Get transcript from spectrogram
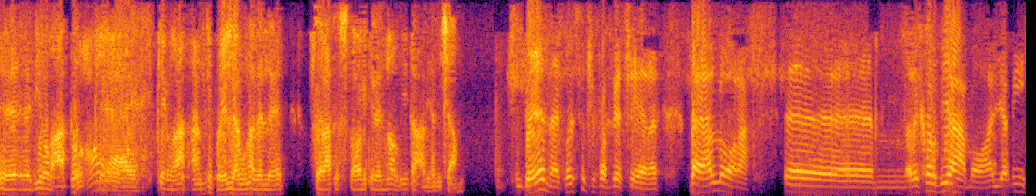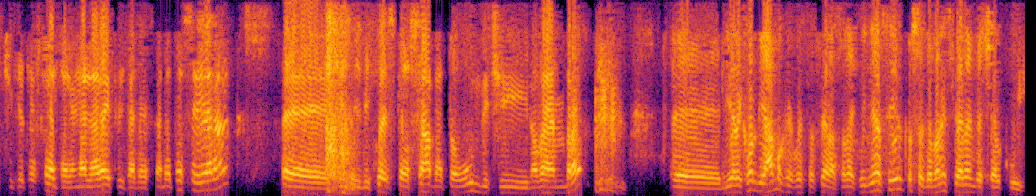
eh, di Rovato, oh. che, che una, anche quella è una delle serate storiche del nord Italia, diciamo. Bene, questo ci fa piacere. Beh, allora, eh, ricordiamo agli amici che ci ascoltano nella replica del sabato sera, eh, quindi di questo sabato 11 novembre, eh, gli ricordiamo che questa sera sarà quindi al Circus e domani sera invece al qui.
